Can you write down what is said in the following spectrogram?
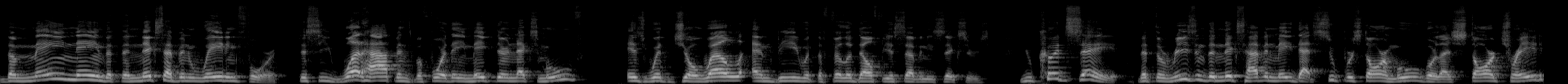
the main name that the Knicks have been waiting for to see what happens before they make their next move is with Joel Embiid with the Philadelphia 76ers. You could say that the reason the Knicks haven't made that superstar move or that star trade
